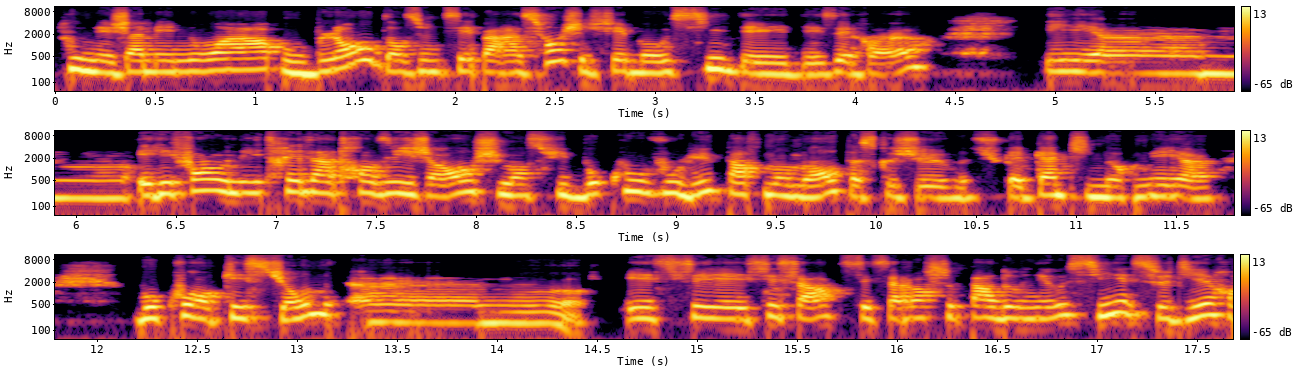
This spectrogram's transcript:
tout n'est jamais noir ou blanc dans une séparation. J'ai fait moi aussi des, des erreurs et, euh, et des fois, on est très intransigeant. Je m'en suis beaucoup voulu par moment parce que je, suis quelqu'un qui me remet euh, beaucoup en question. Euh, et c'est ça, c'est savoir se pardonner aussi et se dire,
